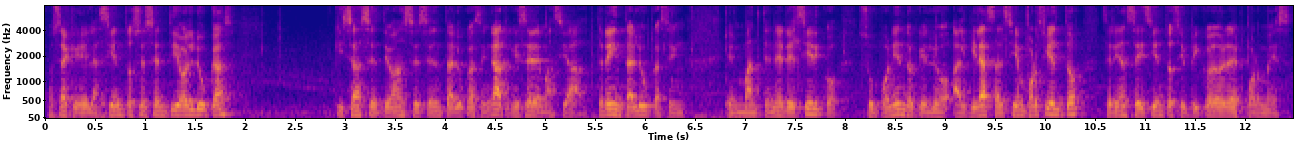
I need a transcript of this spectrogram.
o sea que de las 162 lucas, quizás se te van 60 lucas en gato, quizás demasiado, 30 lucas en, en mantener el circo, suponiendo que lo alquilas al 100%, serían 600 y pico de dólares por mes.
